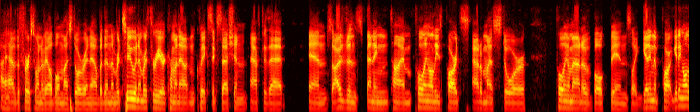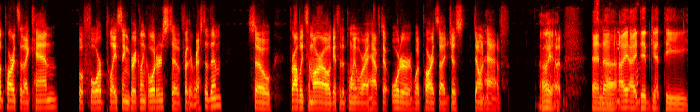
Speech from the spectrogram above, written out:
I have the first one available in my store right now, but then number two and number three are coming out in quick succession after that. And so I've been spending time pulling all these parts out of my store, pulling them out of bulk bins, like getting the part, getting all the parts that I can before placing Bricklink orders to for the rest of them. So probably tomorrow I'll get to the point where I have to order what parts I just don't have. Oh yeah. But- And So uh, I, I did get the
